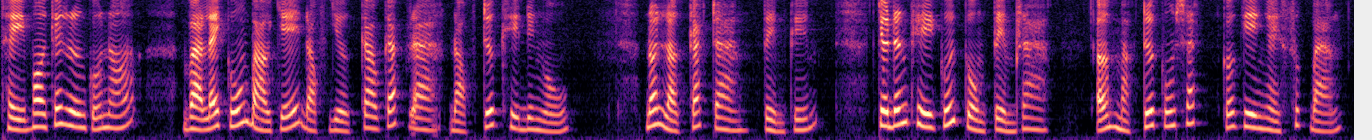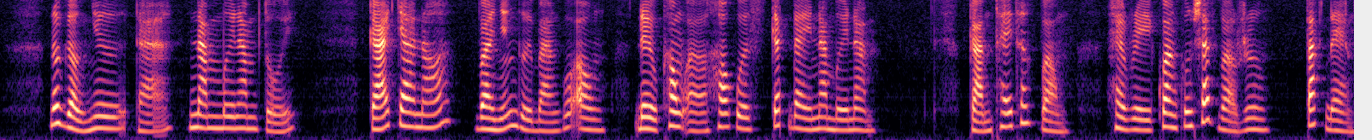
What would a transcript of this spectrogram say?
thì moi cái rương của nó và lấy cuốn bào chế đọc dược cao cấp ra đọc trước khi đi ngủ. Nó lật các trang, tìm kiếm, cho đến khi cuối cùng tìm ra, ở mặt trước cuốn sách có ghi ngày xuất bản. Nó gần như đã năm mươi năm tuổi. Cả cha nó và những người bạn của ông đều không ở hogwarts cách đây năm mươi năm. Cảm thấy thất vọng, harry quăng cuốn sách vào rương, tắt đèn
